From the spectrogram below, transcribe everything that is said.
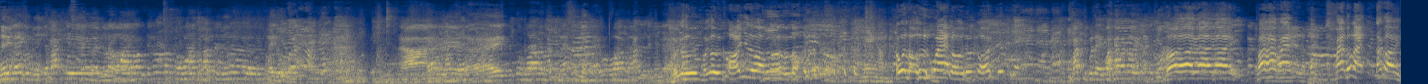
Ni lấy dùng gì cho bác đi lấy hoa cho nó hoa cho bác nó đầy đủ quá đấy phải có hương phải có hương khói chứ đúng không ừ. không có lộ hương hoa rồi hương khói chứ bác chỉ bên này hoa bác ơi rồi rồi rồi rồi khoan khoan khoan khoan đứng lại tắt rồi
